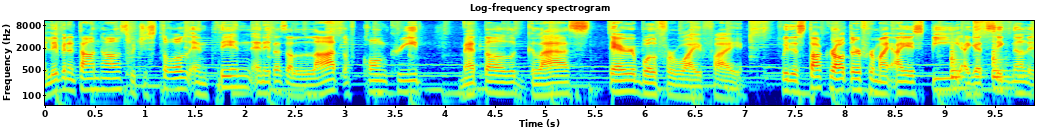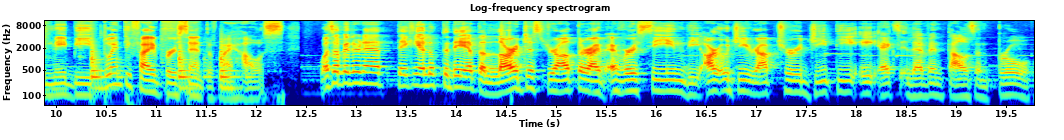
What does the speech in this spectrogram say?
I live in a townhouse which is tall and thin and it has a lot of concrete, metal, glass, terrible for Wi-Fi. With a stock router from my ISP, I get signal in maybe 25% of my house. What's up internet? Taking a look today at the largest router I've ever seen, the ROG Rapture GT-AX 11000 Pro.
